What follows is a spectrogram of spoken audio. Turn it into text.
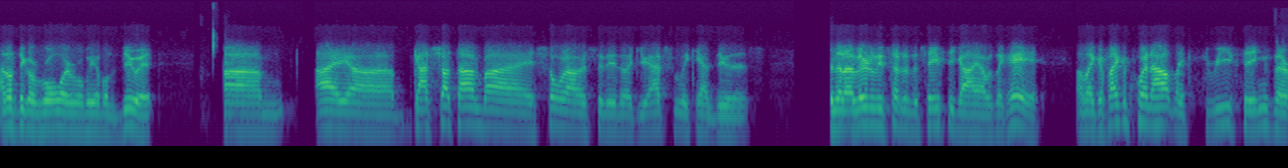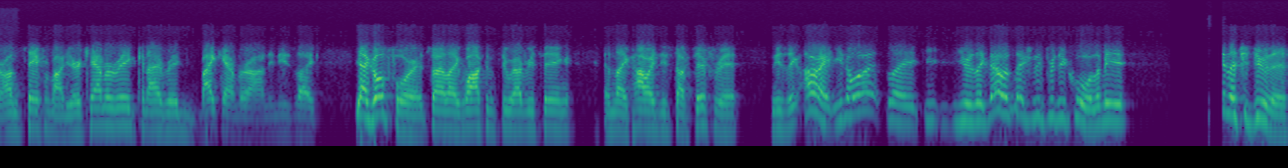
I don't think a roller will be able to do it. Um, I uh, got shut down by Silver Dollar City. They're like, you absolutely can't do this. And then I literally said to the safety guy, I was like, hey, I'm like, if I could point out like three things that are unsafe about your camera rig, can I rig my camera on? And he's like, yeah, go for it. So I like walk him through everything and like how I do stuff different. And he's like, all right, you know what? Like, y- you was like, that was actually pretty cool. Let me, let me let you do this.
